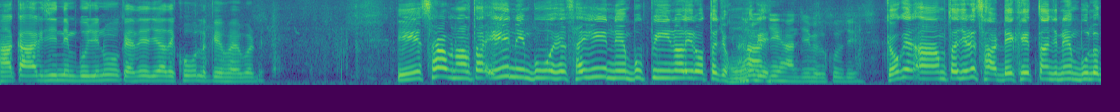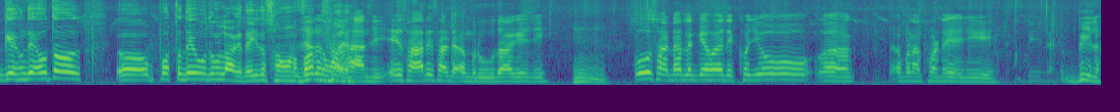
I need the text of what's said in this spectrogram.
ਹਾਂ ਕਾਗਜੀ ਨਿੰਬੂ ਜਿਹਨੂੰ ਕਹਿੰਦੇ ਆ ਜੀ ਆ ਦੇਖੋ ਲੱਗੇ ਹੋਏ ਬੜੇ ਇਸ ਹਿਸਾਬ ਨਾਲ ਤਾਂ ਇਹ ਨਿੰਬੂ ਇਹ ਸਹੀ ਨਿੰਬੂ ਪੀਣ ਵਾਲੀ ਰੁੱਤ ਚ ਹੋਣਗੇ। ਹਾਂਜੀ ਹਾਂਜੀ ਬਿਲਕੁਲ ਜੀ। ਕਿਉਂਕਿ ਆਮ ਤਾਂ ਜਿਹੜੇ ਸਾਡੇ ਖੇਤਾਂ 'ਚ ਨਿੰਬੂ ਲੱਗੇ ਹੁੰਦੇ ਉਹ ਤਾਂ ਪੁੱਤ ਦੇ ਉਦੋਂ ਲੱਗਦੇ ਜਦੋਂ ਸੌਣ ਭਾਦੋਂ ਆਇਆ ਹਾਂਜੀ ਇਹ ਸਾਰੇ ਸਾਡੇ ਅਮਰੂਦ ਆ ਗਏ ਜੀ। ਹੂੰ। ਉਹ ਸਾਡਾ ਲੱਗਿਆ ਹੋਇਆ ਦੇਖੋ ਜੀ ਉਹ ਆਪਣਾ ਤੁਹਾਡੇ ਜੀ ਬਿਲ।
